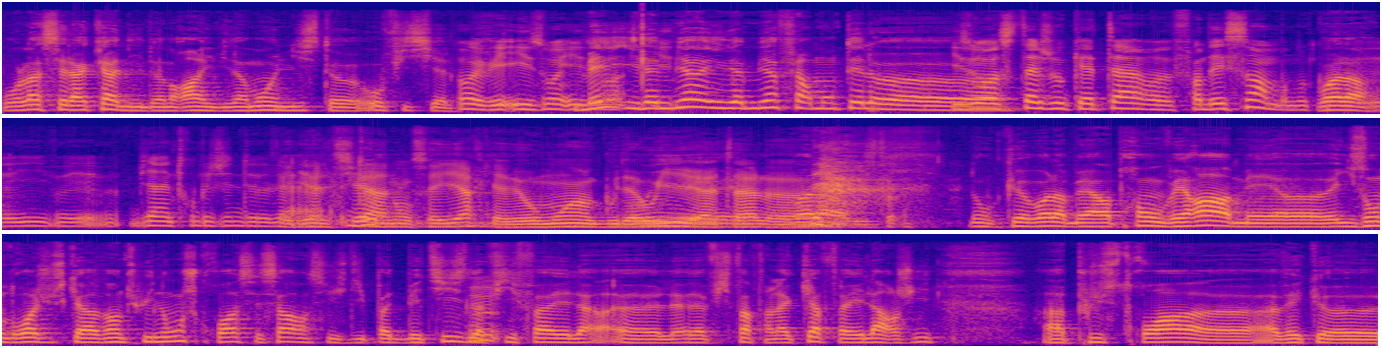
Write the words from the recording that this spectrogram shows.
Bon, là, c'est la Cannes, il donnera évidemment une liste officielle. mais, ils ont, mais il, aime bien, il aime bien faire monter le. Ils ont un stage au Qatar fin décembre, donc voilà. il va bien être obligé de. La... Et a annoncé hier qu'il y avait au moins Boudaoui et Attal. Voilà. Donc voilà, mais après on verra. Mais ils ont le droit jusqu'à 28 noms, je crois, c'est ça, hein, si je dis pas de bêtises. La mm. FIFA, et la, la, FIFA, enfin la CAF a élargi à plus 3 avec le,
